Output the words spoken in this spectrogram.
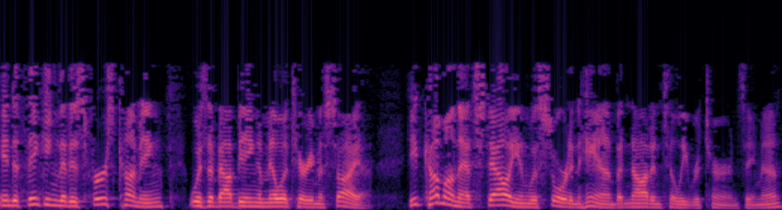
into thinking that his first coming was about being a military Messiah. He'd come on that stallion with sword in hand, but not until he returns. Amen?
